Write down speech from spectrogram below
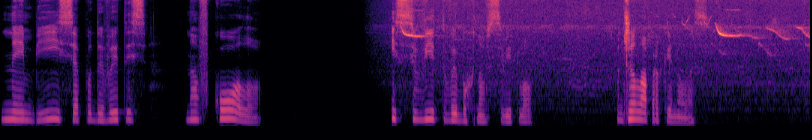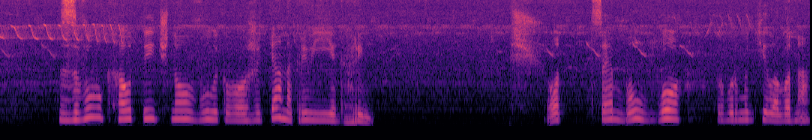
не бійся подивитись навколо. І світ вибухнув світло. Бджола прокинулась. Звук хаотичного вуликового життя накрив її, як грім. Що це було? пробурмотіла вона,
